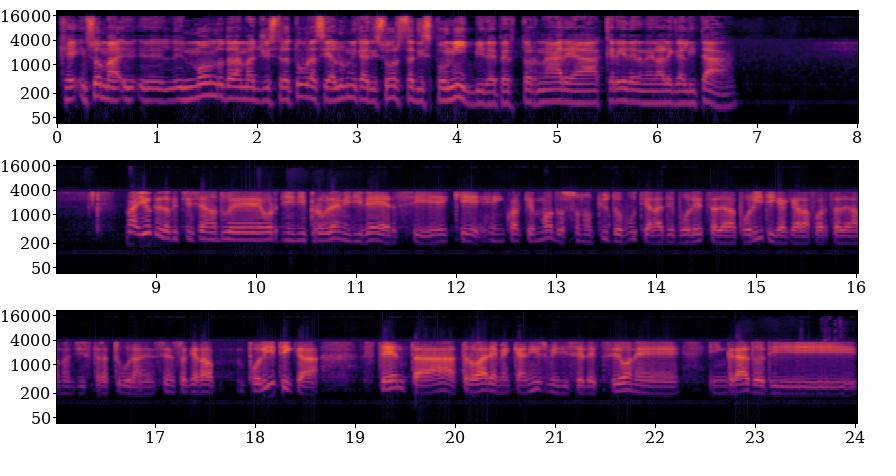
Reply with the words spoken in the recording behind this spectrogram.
che insomma, il, il mondo della magistratura sia l'unica risorsa disponibile per tornare a credere nella legalità? Ma io credo che ci siano due ordini di problemi diversi e che in qualche modo sono più dovuti alla debolezza della politica che alla forza della magistratura, nel senso che la politica stenta a trovare meccanismi di selezione in grado di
